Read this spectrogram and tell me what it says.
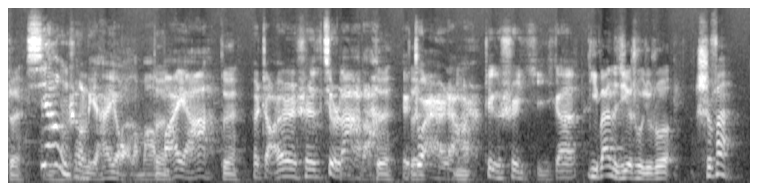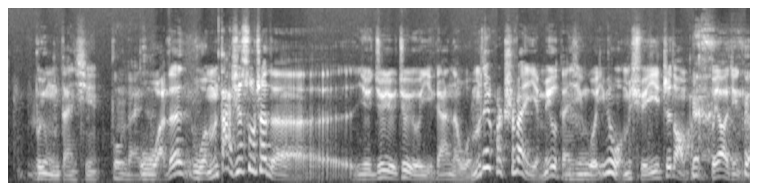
对，相声里还有了吗？拔牙，对，找一个人是劲儿大的，对，给拽着点儿。这个是乙肝。一般的接触就是说吃饭。不用担心，不用担心。我的我们大学宿舍的有就有就有乙肝的，我们这块吃饭也没有担心过，因为我们学医知道嘛，不要紧的。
